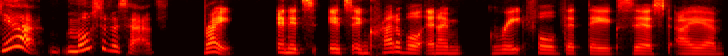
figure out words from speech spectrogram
Yeah, most of us have. Right. And it's it's incredible and I'm grateful that they exist. I am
